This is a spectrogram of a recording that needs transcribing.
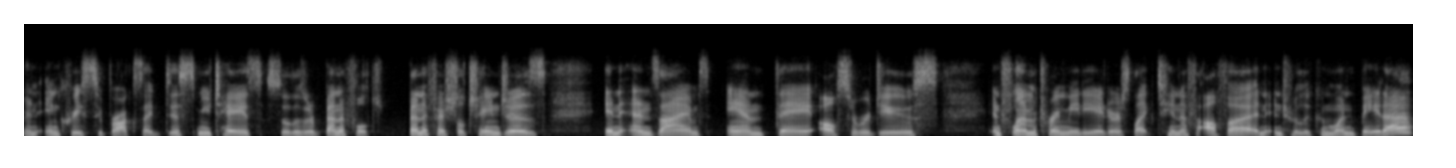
and increase superoxide dismutase. So those are beneficial changes in enzymes, and they also reduce inflammatory mediators like TNF alpha and interleukin 1 beta.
